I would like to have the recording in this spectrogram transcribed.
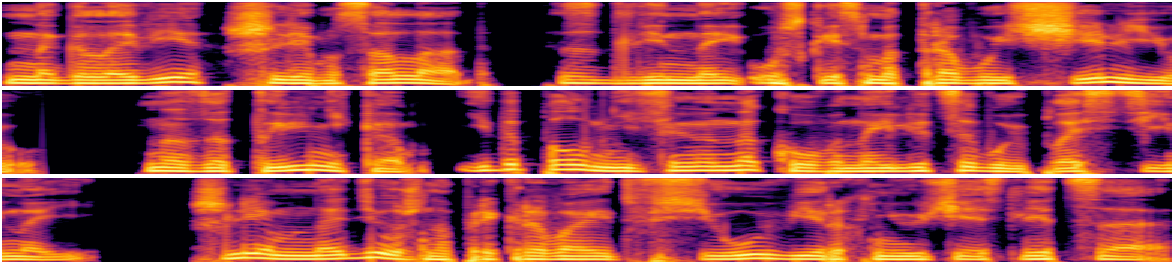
На голове шлем-салат с длинной узкой смотровой щелью, на затыльником и дополнительно накованной лицевой пластиной. Шлем надежно прикрывает всю верхнюю часть лица.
